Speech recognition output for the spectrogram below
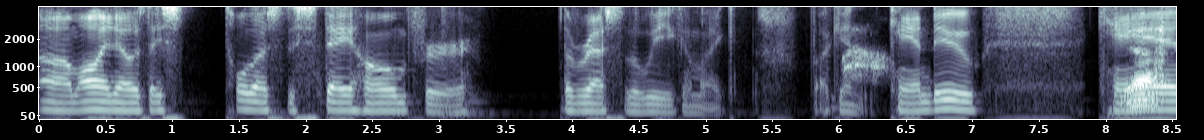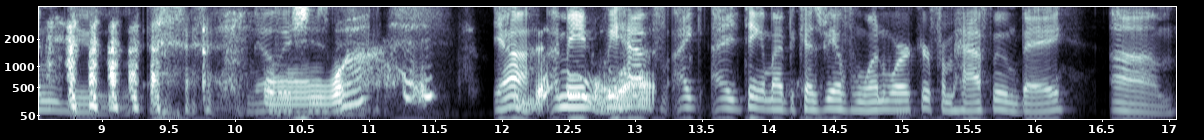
Um, all I know is they told us to stay home for the rest of the week. I'm like, fucking can do, can do. no issues there. What? Yeah, I mean, we have. I I think it might be because we have one worker from Half Moon Bay, um,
